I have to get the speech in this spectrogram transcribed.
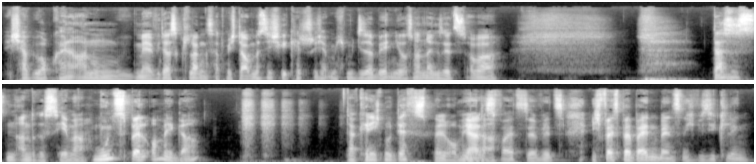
Ich habe überhaupt keine Ahnung mehr, wie das klang. Es hat mich damals nicht gecatcht. Ich habe mich mit dieser Band nie auseinandergesetzt, aber das ist ein anderes Thema. Moonspell Omega? Da kenne ich nur Deathspell Omega. Ja, das war jetzt der Witz. Ich weiß bei beiden Bands nicht, wie sie klingen.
